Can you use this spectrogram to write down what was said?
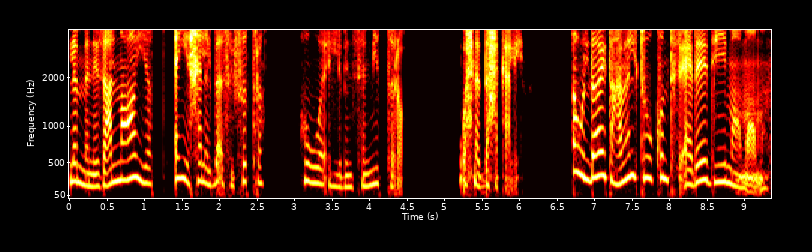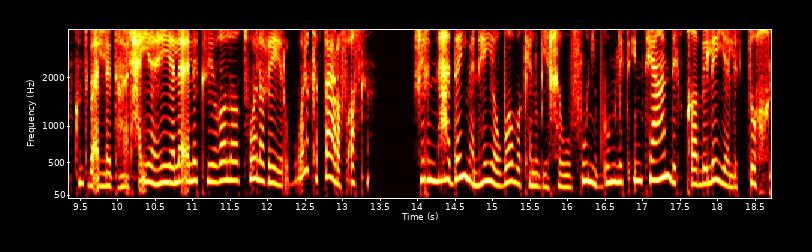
لما نزعل نعيط. أي خلل بقى في الفطرة هو اللي بنسميه اضطراب. وإحنا اتضحك علينا. أول دايت عملته كنت في إعدادي مع ماما. كنت بقلدها. الحقيقة هي لا قالت لي غلط ولا غيره ولا كانت تعرف أصلا. غير إنها دايما هي وبابا كانوا بيخوفوني بجملة أنت عندك قابلية للتخن.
